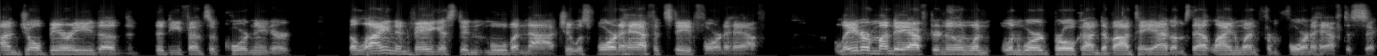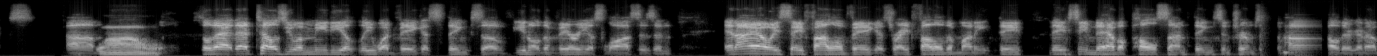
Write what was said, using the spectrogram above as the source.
on Joe Barry, the, the, the defensive coordinator, the line in Vegas didn't move a notch. It was four and a half. It stayed four and a half. Later Monday afternoon, when when word broke on Davante Adams, that line went from four and a half to six. Um, wow. So that that tells you immediately what Vegas thinks of you know the various losses and and I always say follow Vegas, right? Follow the money. They they seem to have a pulse on things in terms of how they're going to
